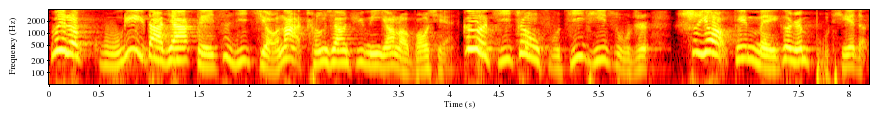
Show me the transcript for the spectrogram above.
为了鼓励大家给自己缴纳城乡居民养老保险，各级政府集体组织是要给每个人补贴的。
